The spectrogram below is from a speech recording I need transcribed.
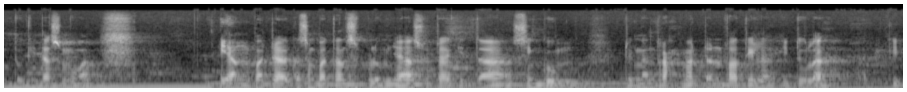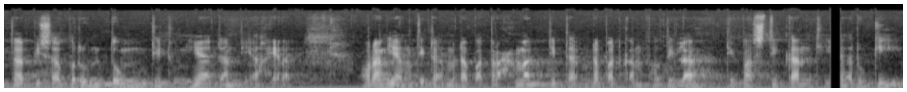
untuk kita semua yang pada kesempatan sebelumnya sudah kita singgung dengan rahmat dan fadilah itulah kita bisa beruntung di dunia dan di akhirat. Orang yang tidak mendapat rahmat, tidak mendapatkan fadilah, dipastikan dia rugi.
